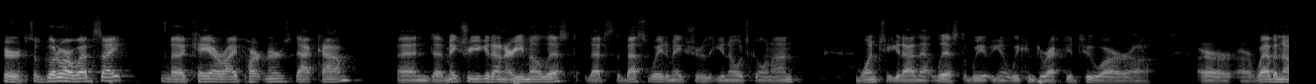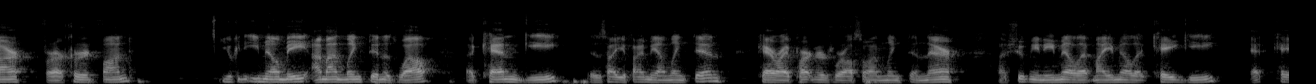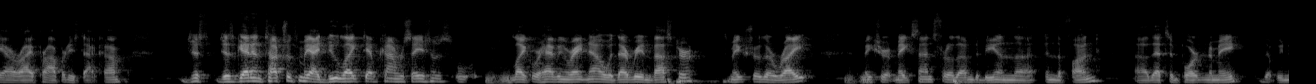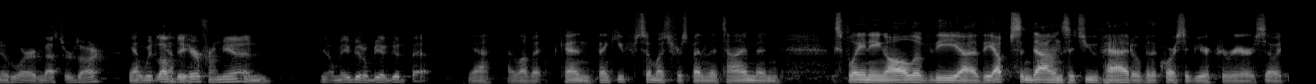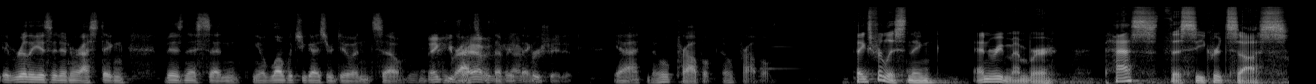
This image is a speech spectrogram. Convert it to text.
Sure. So go to our website, uh, kripartners.com, and uh, make sure you get on our email list. That's the best way to make sure that you know what's going on. Once you get on that list, we you know we can direct you to our uh, our, our webinar for our current fund. You can email me. I'm on LinkedIn as well. Uh, Ken Gee is how you find me on LinkedIn. KRI Partners, we're also on LinkedIn there. Uh, shoot me an email at my email at kgee at kriproperties.com. Just just get in touch with me. I do like to have conversations mm-hmm. like we're having right now with every investor to make sure they're right, mm-hmm. make sure it makes sense for them to be in the in the fund. Uh, that's important to me that we know who our investors are. Yep. So we'd love yep. to hear from you, and you know maybe it'll be a good fit. Yeah, I love it, Ken. Thank you so much for spending the time and explaining all of the uh, the ups and downs that you've had over the course of your career. So it, it really is an interesting business, and you know, love what you guys are doing. So well, thank you for having me. I appreciate it. Yeah, no problem, no problem. Thanks for listening, and remember, pass the secret sauce.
